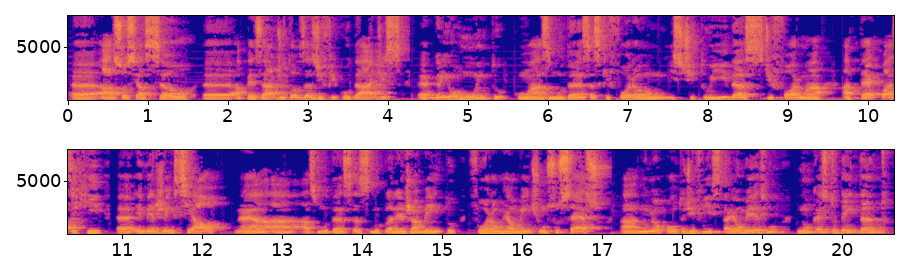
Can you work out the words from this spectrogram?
uh, a associação, uh, apesar de todas as dificuldades, uh, ganhou muito com as mudanças que foram instituídas de forma até quase que emergencial. Né? A, a, as mudanças no planejamento foram realmente um sucesso, ah, no meu ponto de vista. Eu mesmo nunca estudei tanto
